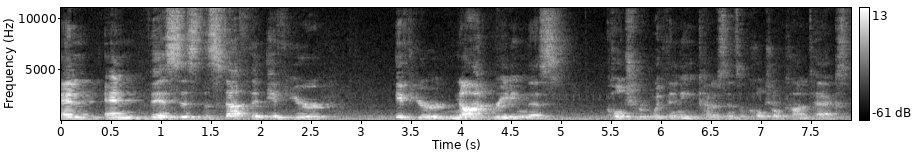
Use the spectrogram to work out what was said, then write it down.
And, and this is the stuff that if you're, if you're not reading this culture, with any kind of sense of cultural context,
